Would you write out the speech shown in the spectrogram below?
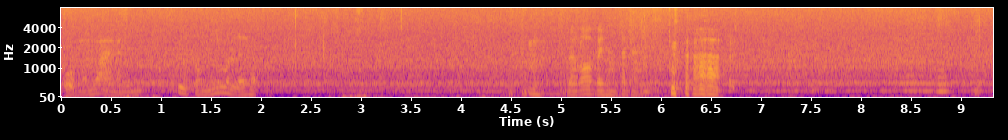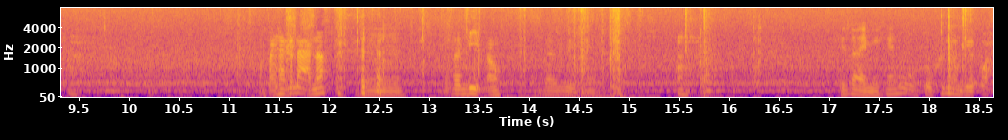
โอ้น้ำหวานมันอยู่ตรงนี้หมดเลยครับ แล้วก็ไปทางกระดาษไปทางกระดาษเนาะอืมแล้วก็บีบเอาได้วิดเลย ที่ใส่มีแค่โอตัวพึ่งมันเยอะว่ะ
